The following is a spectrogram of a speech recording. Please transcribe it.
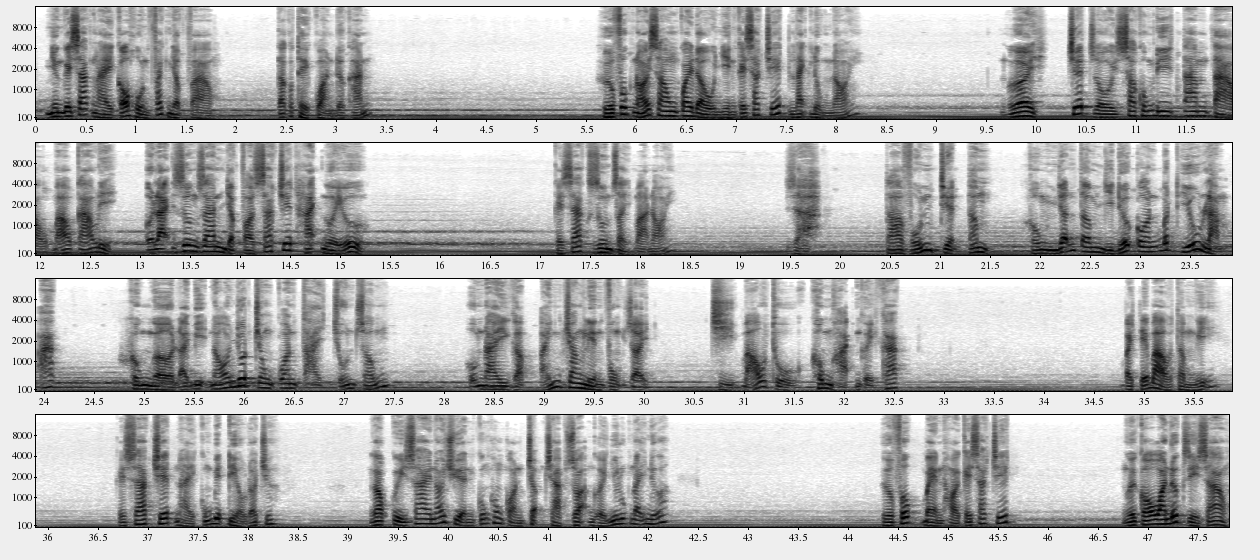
Nhưng cái xác này có hồn phách nhập vào, Ta có thể quản được hắn. Hứa Phúc nói xong quay đầu nhìn cái xác chết, lạnh lùng nói, Ngươi, chết rồi sao không đi tam tào báo cáo đi? Ở lại dương gian nhập vào xác chết hại người ư? Cái xác run rẩy mà nói Dạ Ta vốn thiện tâm, Không nhẫn tâm nhìn đứa con bất hiếu làm ác. Không ngờ lại bị nó nhốt trong quan tài trốn sống. Hôm nay gặp ánh trăng liền vùng dậy, Chỉ báo thù không hại người khác. Bạch Tế Bảo thầm nghĩ, Cái xác chết này cũng biết điều đó chứ. Gặp quỷ sai nói chuyện cũng không còn chậm chạp dọa người như lúc nãy nữa. Hứa Phúc bèn hỏi cái xác chết. Người có oan đức gì sao?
